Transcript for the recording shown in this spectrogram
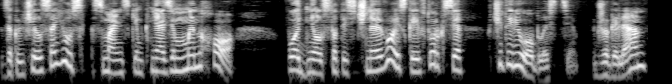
заключил союз с маньским князем Мэнхо, поднял стотысячное войско и вторгся в четыре области. Джугэлян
